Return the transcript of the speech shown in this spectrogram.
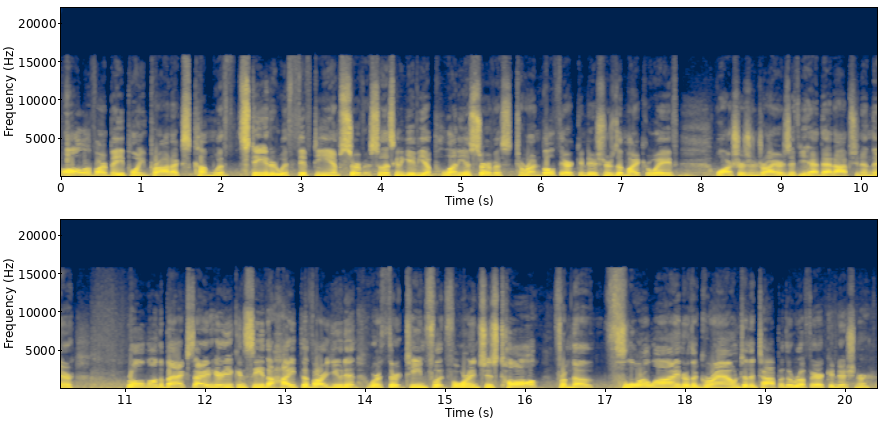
All of our Bay Point products come with standard with 50 amp service, so that's gonna give you plenty of service to run both air conditioners, the microwave, washers and dryers if you had that option in there. Rolling along the back side here, you can see the height of our unit. We're 13 foot 4 inches tall from the floor line or the ground to the top of the roof air conditioner.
